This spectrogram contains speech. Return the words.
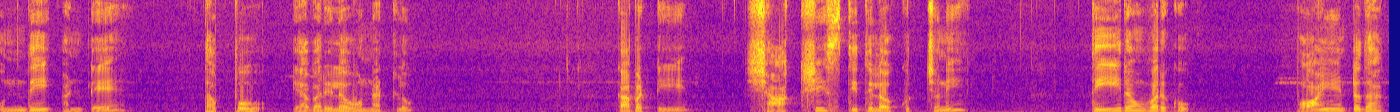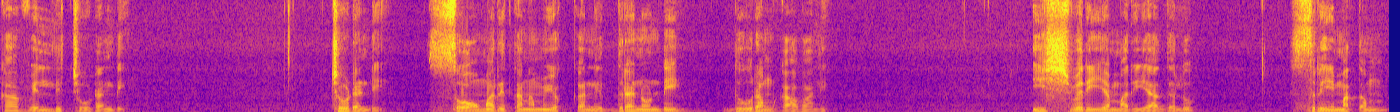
ఉంది అంటే తప్పు ఎవరిలో ఉన్నట్లు? కాబట్టి సాక్షి స్థితిలో కూర్చొని తీరం వరకు పాయింట్ దాకా వెళ్ళి చూడండి. చూడండి సోమరితనం యొక్క నిద్ర నుండి దూరం కావాలి. ఈశ్వరీయ మర్యాదలు శ్రీమతం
